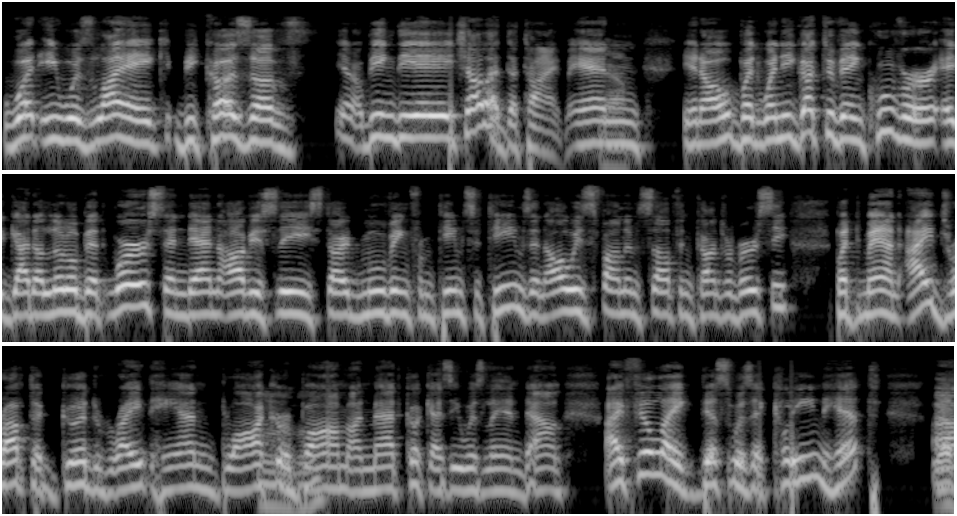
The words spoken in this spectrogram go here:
what he was like because of you know being the AHL at the time, and you know. But when he got to Vancouver, it got a little bit worse, and then obviously he started moving from teams to teams, and always found himself in controversy. But man, I dropped a good right hand blocker Mhm. bomb on Matt Cooke as he was laying down. I feel like this was a clean hit. Yes.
